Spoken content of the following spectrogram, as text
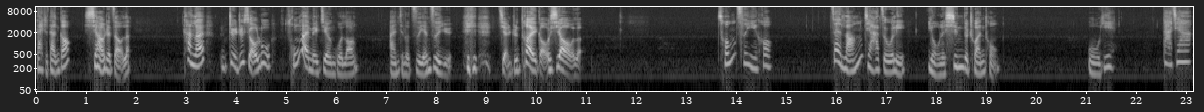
带着蛋糕笑着走了。看来这只小鹿从来没见过狼，安吉洛自言自语，嘿嘿，简直太搞笑了。从此以后，在狼家族里。有了新的传统。午夜，大家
